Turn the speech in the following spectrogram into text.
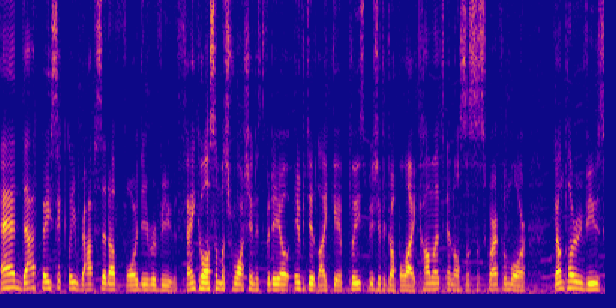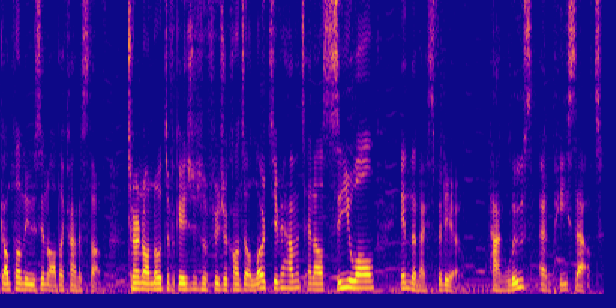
And that basically wraps it up for the review. Thank you all so much for watching this video. If you did like it, please be sure to drop a like, comment, and also subscribe for more Gunpla reviews, Gunpla news, and all that kind of stuff. Turn on notifications for future content alerts if you haven't, and I'll see you all in the next video. Hang loose and peace out.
